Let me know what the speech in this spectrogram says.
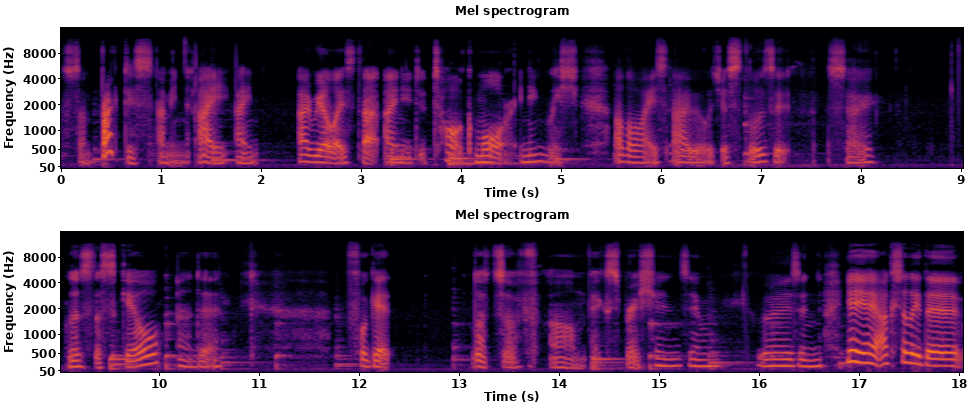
some practice. I mean, I, I, I realized that I need to talk more in English, otherwise, I will just lose it. So, lose the skill and uh, forget lots of um, expressions and words and yeah yeah actually the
